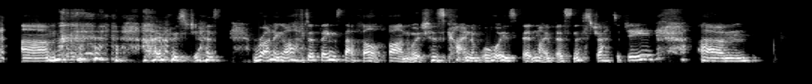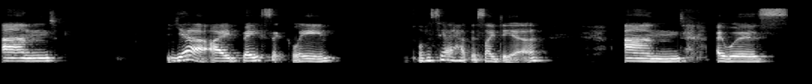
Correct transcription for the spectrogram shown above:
um, I was just running after things that felt fun, which has kind of always been my business strategy. Um, and yeah, I basically, obviously, I had this idea and I was,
